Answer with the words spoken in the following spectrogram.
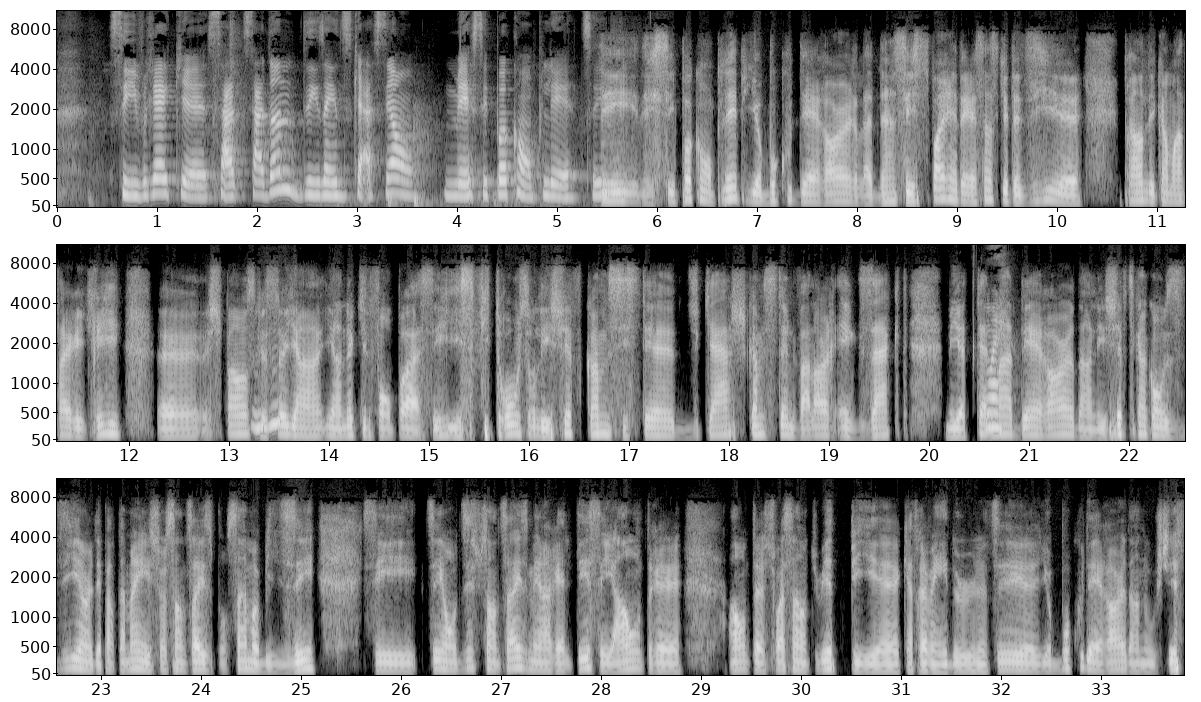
c'est vrai que ça, ça donne des indications, mais c'est pas complet. C'est pas complet, puis il y a beaucoup d'erreurs là-dedans. C'est super intéressant ce que tu as dit, euh, prendre les commentaires écrits. Euh, je pense que ça, mm-hmm. il y, en a qui le font pas assez. Ils se fient trop sur les chiffres comme si c'était du cash, comme si c'était une valeur exacte. Mais il y a tellement d'erreurs dans les chiffres. quand on se dit un département est 76% mobilisé, c'est, on dit 76, mais en réalité, c'est entre, euh, entre 68 puis 82. il y a beaucoup d'erreurs dans nos chiffres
